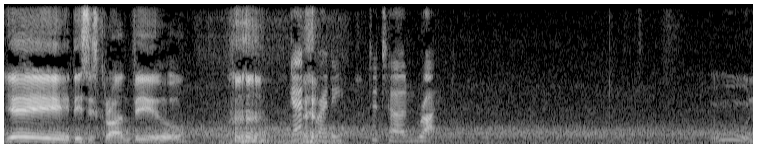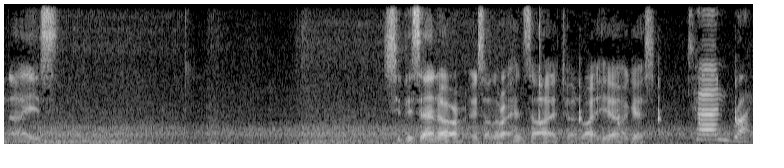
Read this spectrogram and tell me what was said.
Yay, this is Grangeville. Get ready to turn right. Ooh, nice. City center is on the right hand side. Turn right here, I guess. Turn right.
